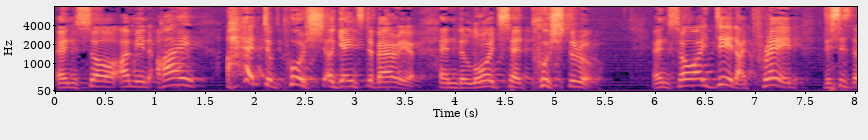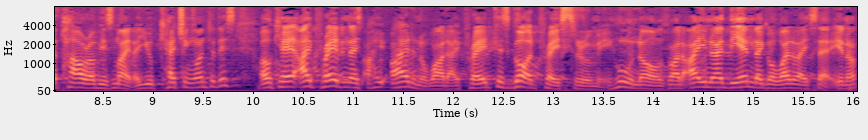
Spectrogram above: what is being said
And so, I mean, I, I had to push against a barrier. And the Lord said, Push through. And so I did. I prayed. This is the power of His might. Are you catching on to this? Okay, I prayed and I, I, I don't know what I prayed because God prays through me. Who knows? What I, you know, at the end I go, what did I say? You know?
